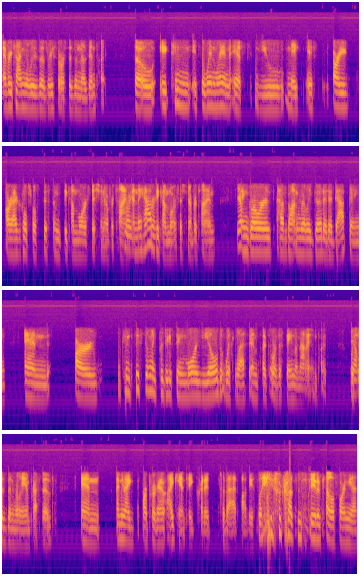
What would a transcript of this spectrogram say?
every time you lose those resources and those inputs. So it can it's a win-win if you make if our our agricultural systems become more efficient over time, Right, and they have right. become more efficient over time. Yep. And growers have gotten really good at adapting and are consistently producing more yield with less inputs or the same amount of inputs, which Yep. has been really impressive. And I mean, I our program I can't take credit for that, obviously, across the state of California.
